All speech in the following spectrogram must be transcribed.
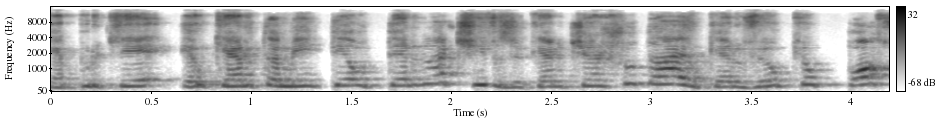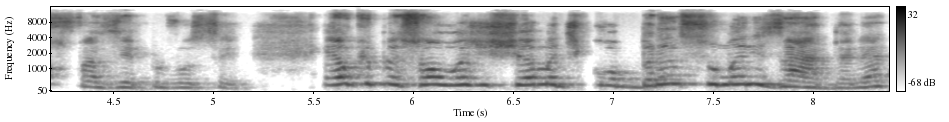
é porque eu quero também ter alternativas, eu quero te ajudar, eu quero ver o que eu posso fazer por você. É o que o pessoal hoje chama de cobrança humanizada, né?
